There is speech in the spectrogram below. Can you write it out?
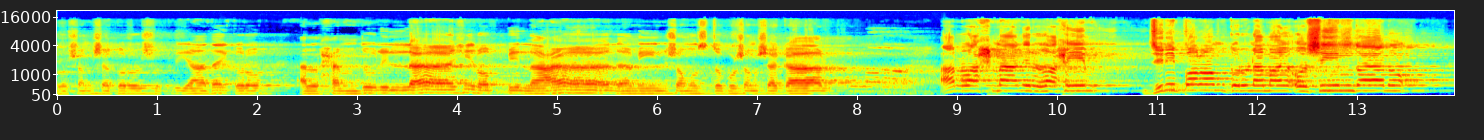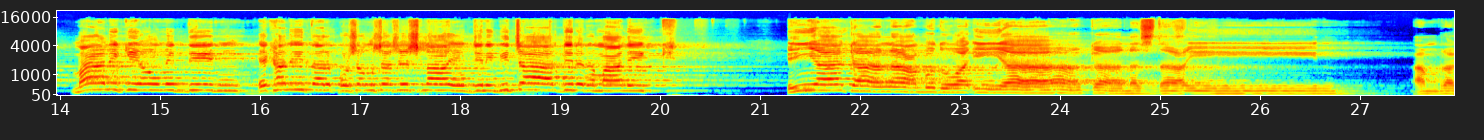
প্রশংসা করো, শুক্রিয়া আদায় করো। আলহামদুলিল্লাহ রব্বিল আলামিন। সমস্ত প্রশংসাকার। আর রহমানির রহিম। যিনি পরম করুণাময় অসীম দয়ালু। মালিক ইয়াউমিদ্দিন। এখানেই তার প্রশংসা শেষ নয় যিনি বিচার দিনের মালিক। ইয়াকা না'বুদু ওয়া ইয়াকা নাস্তাঈন। আমরা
